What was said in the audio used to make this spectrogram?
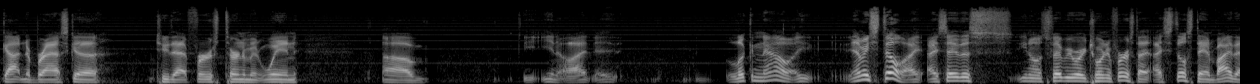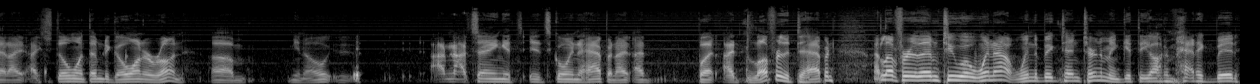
got Nebraska to that first tournament win. Um, you know, I, looking now, I, mean, still, I, I say this, you know, it's February 21st. I, I still stand by that. I, I still want them to go on a run. Um, you know, I'm not saying it's it's going to happen. I, I but I'd love for it to happen. I'd love for them to uh, win out, win the Big Ten tournament, get the automatic bid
